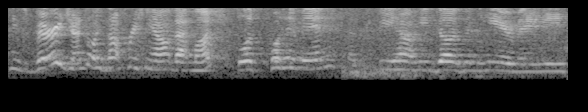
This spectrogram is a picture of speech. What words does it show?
He's very gentle. He's not freaking out that much. So let's put him in and see how he does in here, baby.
